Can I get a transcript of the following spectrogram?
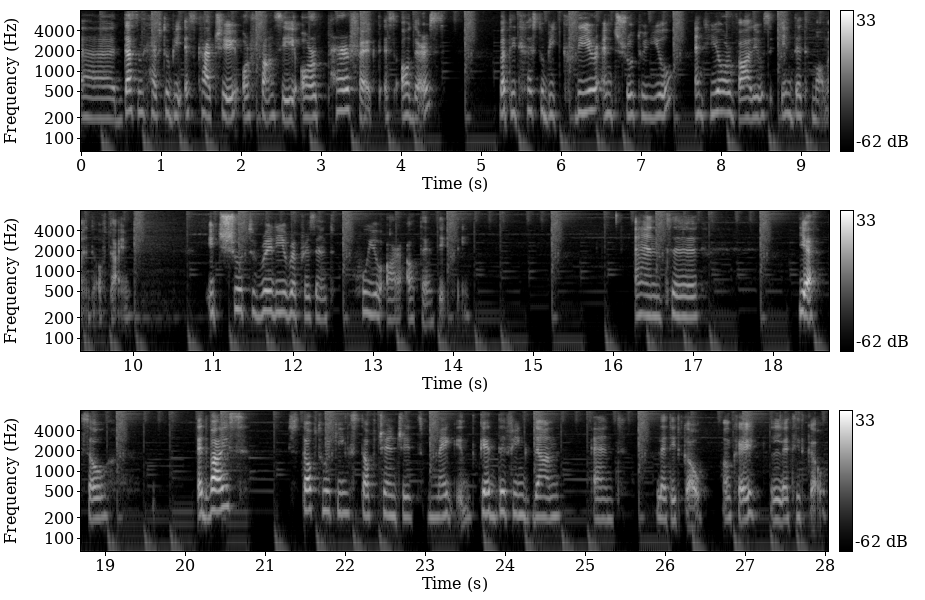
uh, doesn't have to be as catchy or fancy or perfect as others but it has to be clear and true to you and your values in that moment of time. It should really represent who you are authentically. And uh, yeah, so advice stop tweaking, stop change it, make it, get the thing done and let it go. Okay, let it go.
